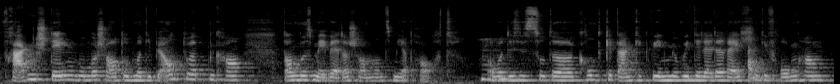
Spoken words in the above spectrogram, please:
Fragen stellen, wo man schaut, ob man die beantworten kann. Dann muss man eh weiter schauen, wenn es mehr braucht. Mhm. Aber das ist so der Grundgedanke gewesen, wir wollen die Leute erreichen, die Fragen haben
